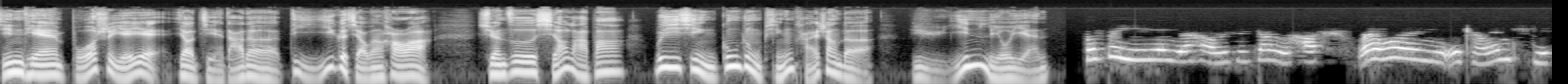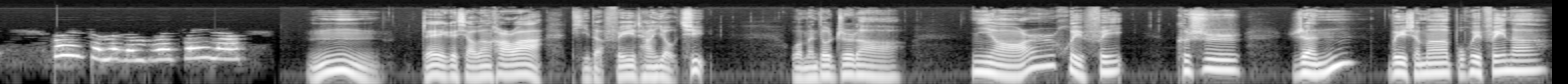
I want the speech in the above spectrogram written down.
今天博士爷爷要解答的第一个小问号啊，选自小喇叭微信公众平台上的语音留言。博士爷爷你好，我是张宇浩，我要问你一个问题：为什么人不会飞呢？嗯，这个小问号啊提的非常有趣。我们都知道，鸟儿会飞，可是人。为什么不会飞呢？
